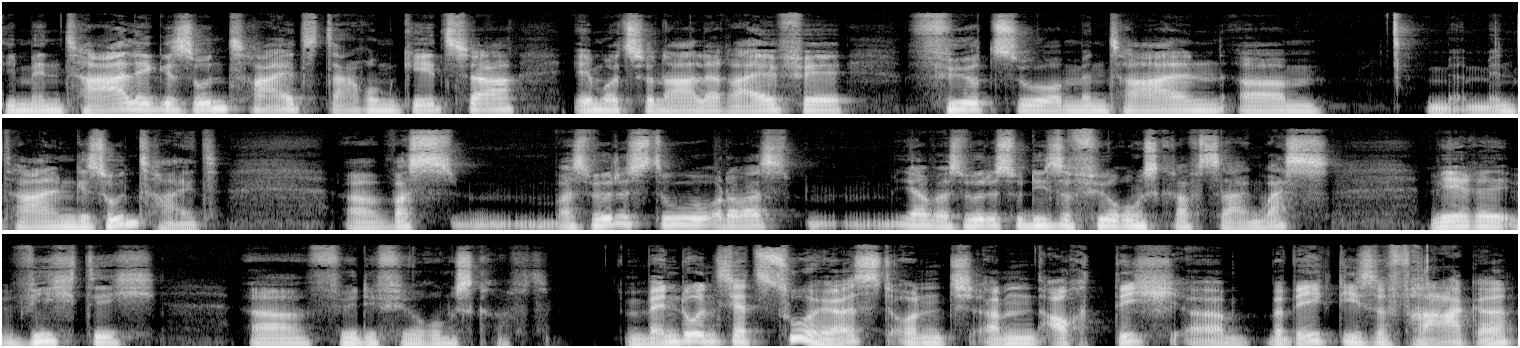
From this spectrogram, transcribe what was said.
die mentale Gesundheit. Darum geht es ja. Emotionale Reife führt zur mentalen ähm, mentalen Gesundheit. Äh, was, was würdest du oder was, ja, was würdest du dieser Führungskraft sagen? Was wäre wichtig äh, für die Führungskraft? Wenn du uns jetzt zuhörst und ähm, auch dich äh, bewegt diese Frage,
